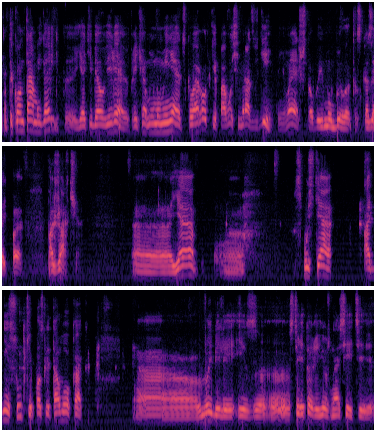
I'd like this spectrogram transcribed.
Так он там и горит, я тебя уверяю. Причем ему меняют сковородки по 8 раз в день, понимаешь, чтобы ему было, так сказать, по, пожарче. Э, я э, спустя одни сутки после того, как Э, выбили из, с территории Южной Осетии,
